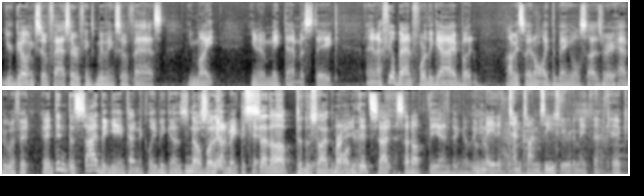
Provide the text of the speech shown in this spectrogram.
you're going so fast, everything's moving so fast. You might, you know, make that mistake. And I feel bad for the guy, but obviously I don't like the Bengals, so I was very happy with it. And it didn't decide the game technically because No, you still but got to make the kick. set up to decide the right, ball game. it did set set up the ending of the game. Made it 10 times easier to make that kick.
